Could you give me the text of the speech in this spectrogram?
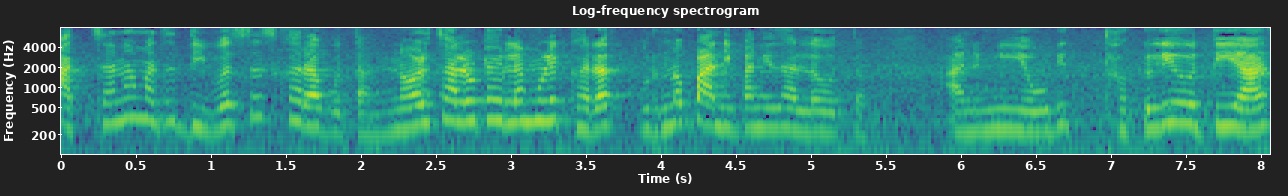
आजचा ना माझा दिवसच खराब होता. नळ चालू ठेवल्यामुळे घरात पूर्ण पाणी पाणी झालं होतं. आणि मी एवढी थकली होती आज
